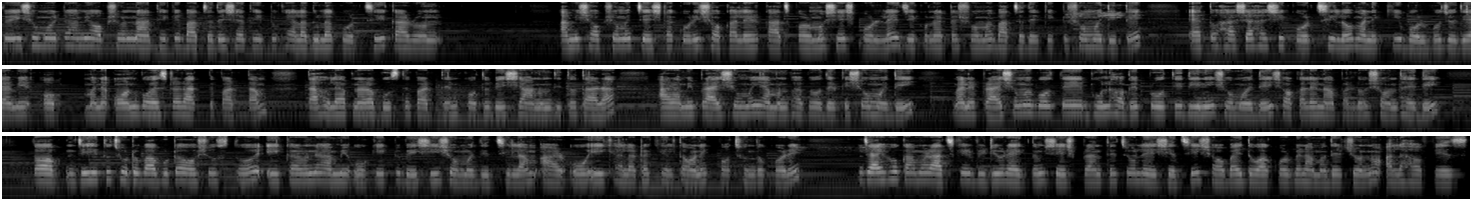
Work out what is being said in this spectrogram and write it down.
তো এই সময়টা আমি অপশন না থেকে বাচ্চাদের সাথে একটু খেলাধুলা করছি, কারণ আমি সবসময় চেষ্টা করি সকালের কাজকর্ম শেষ করলে যে কোনো একটা সময় বাচ্চাদেরকে একটু সময় দিতে। এত হাসাহাসি করছিল মানে কি বলব, যদি আমি মানে অন ভয়েসটা রাখতে পারতাম, তাহলে আপনারা বুঝতে পারতেন কত বেশি আনন্দিত তারা। আর আমি প্রায় সময় এমনভাবে ওদেরকে সময় দিই। মানে প্রায় সময় বলতে ভুল হবে, প্রতিদিনই সময় দেই, সকালে না পারলেও সন্ধ্যায় দেই। তো যেহেতু ছোট বাবুটা অসুস্থ, এই কারণে আমি ওকে একটু বেশি সময় দিচ্ছিলাম আর ও এই খেলাটা খেলতে অনেক পছন্দ করে। যাই হোক, আমার আজকের ভিডিওর একদম শেষ প্রান্তে চলে এসেছি। সবাই দোয়া করবেন আমাদের জন্য। আল্লাহ হাফেজ।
